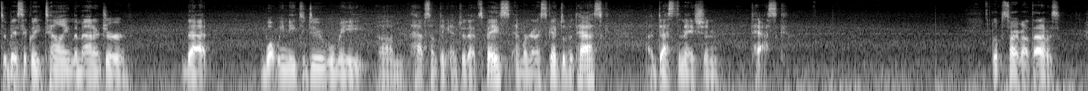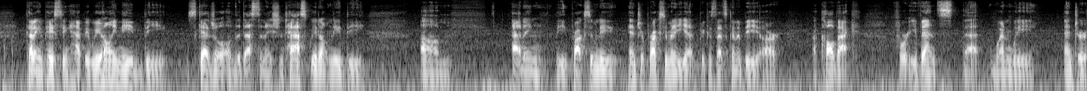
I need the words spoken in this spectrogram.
So basically telling the manager that what we need to do when we um, have something enter that space, and we're going to schedule the task, a destination task. Oops, sorry about that. I was cutting and pasting happy. We only need the schedule of the destination task. We don't need the um, adding the proximity, enter proximity yet, because that's going to be our a callback for events that when we enter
